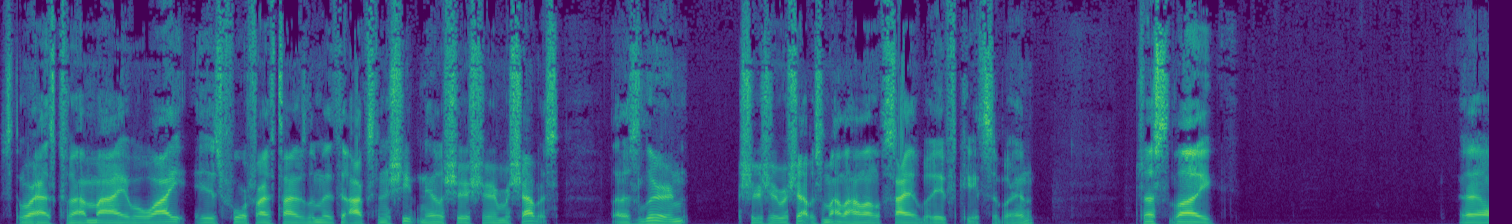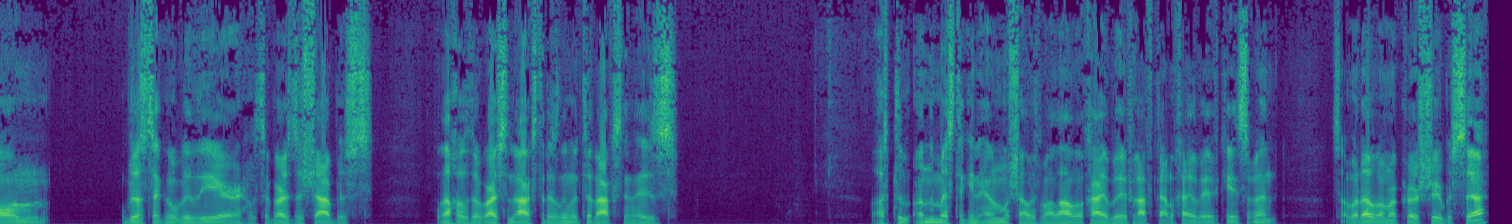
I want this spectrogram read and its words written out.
Store asks, "Why is four or five times limited to ox and sheep?" Neil shir shir mishabas. Let us learn just like um just like over there with regards to Shabbos, to the ox that is limited oxen is undomesticated animal Shabbos malal chayav if afkan if kesman. So whatever makar shir b'seh,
